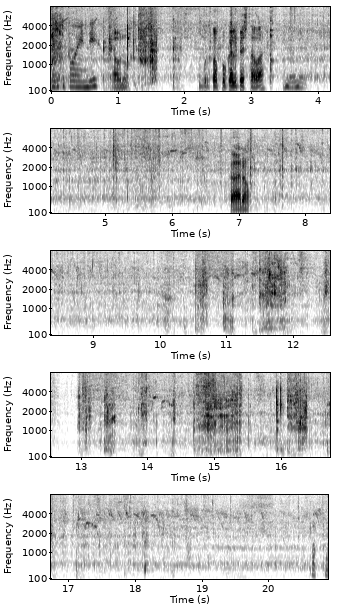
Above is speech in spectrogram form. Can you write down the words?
ఉడికిపోయింది. అవును. ఇప్పుడు పప్పు కలిపేస్తావా. కారం. పప్పు.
